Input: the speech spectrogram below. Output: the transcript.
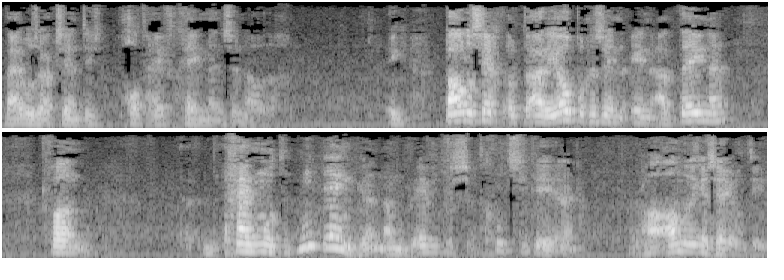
Bijbelse accent is: God heeft geen mensen nodig. Ik, Paulus zegt op de Areopagus in, in Athene: van. Gij moet het niet denken, dan moet ik even het goed citeren. Handelingen 17.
